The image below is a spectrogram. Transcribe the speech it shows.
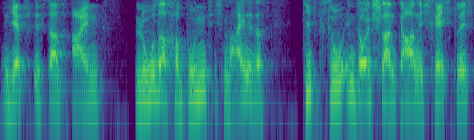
Und jetzt ist das ein loser Verbund. Ich meine, das gibt's so in Deutschland gar nicht rechtlich,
